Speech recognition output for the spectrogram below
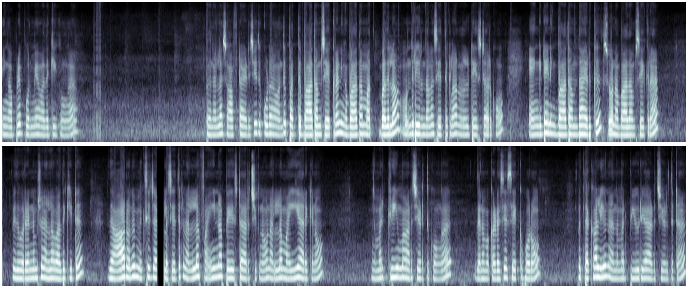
நீங்கள் அப்படியே பொறுமையாக வதக்கிக்கோங்க. இப்போ நல்லா சாஃப்டாகிடுச்சு இது கூட நான் வந்து பத்து பாதாம் சேர்க்குறேன். நீங்கள் பாதாம் பதிலாக முந்திரி இருந்தாலும் சேர்த்துக்கலாம். நல்லா டேஸ்ட்டாக இருக்கும். என்கிட்ட இன்றைக்கி பாதாம் தான் இருக்குது ஸோ நான் பாதாம் சேர்க்குறேன். இது ஒரு ரெண்டு நிமிஷம் நல்லா வதக்கிட்டு இது ஆறு வந்து மிக்ஸி ஜாரில் சேர்த்துட்டு நல்லா ஃபைனாக பேஸ்ட்டாக அரைச்சிக்கணும். நல்லா மையாக அரைக்கணும். இந்த மாதிரி க்ரீமாக அரைச்சி எடுத்துக்கோங்க. இதை நம்ம கடைசியாக சேர்க்க போகிறோம் இப்போ தக்காளியும் நான் இந்த மாதிரி பியூரியாக அரைச்சி எடுத்துட்டேன்.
